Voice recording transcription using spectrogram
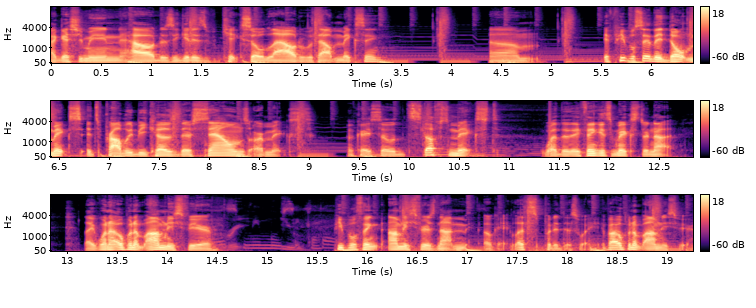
I guess you mean how does he get his kick so loud without mixing? Um, if people say they don't mix, it's probably because their sounds are mixed. Okay, so stuff's mixed, whether they think it's mixed or not. Like when I open up Omnisphere, people think Omnisphere is not. Okay, let's put it this way. If I open up Omnisphere,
